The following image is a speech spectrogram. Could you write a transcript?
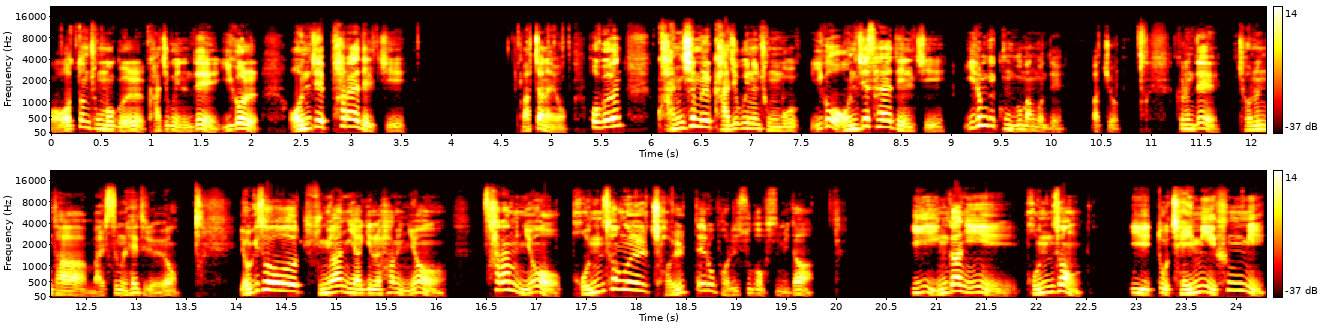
어떤 종목을 가지고 있는데 이걸 언제 팔아야 될지 맞잖아요. 혹은 관심을 가지고 있는 종목 이거 언제 사야 될지 이런 게 궁금한 건데 맞죠? 그런데 저는 다 말씀을 해드려요. 여기서 중요한 이야기를 하면요. 사람은요, 본성을 절대로 버릴 수가 없습니다. 이 인간이 본성, 이 또 재미, 흥미,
